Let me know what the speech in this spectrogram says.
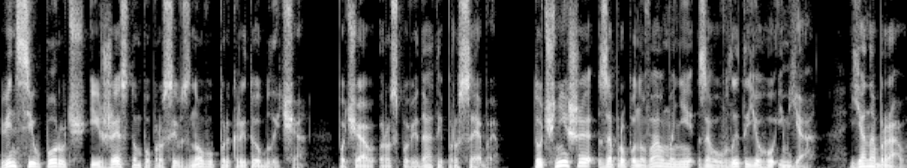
Він сів поруч і жестом попросив знову прикрити обличчя, почав розповідати про себе. Точніше, запропонував мені загуглити його ім'я. Я набрав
